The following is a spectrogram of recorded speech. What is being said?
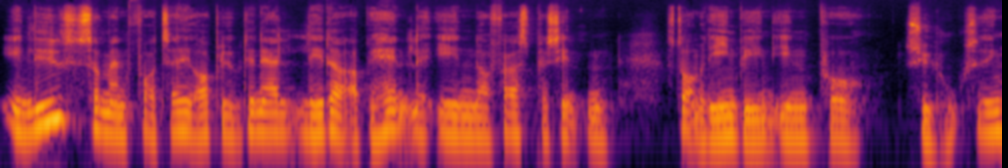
en lidelse, som man får taget i opløb, den er lettere at behandle, end når først patienten står med det ene ben inde på sygehuset. Ikke?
